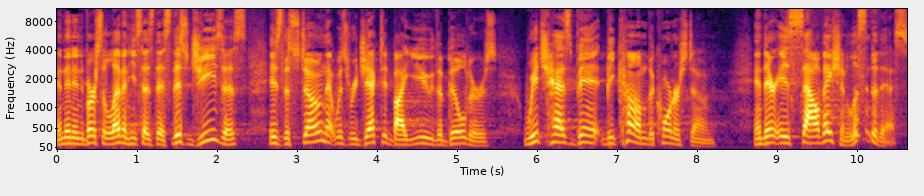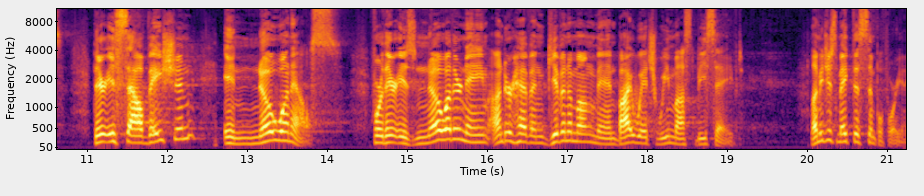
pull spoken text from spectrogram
And then in verse 11, he says this This Jesus is the stone that was rejected by you, the builders, which has been, become the cornerstone. And there is salvation. Listen to this. There is salvation in no one else. For there is no other name under heaven given among men by which we must be saved. Let me just make this simple for you.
